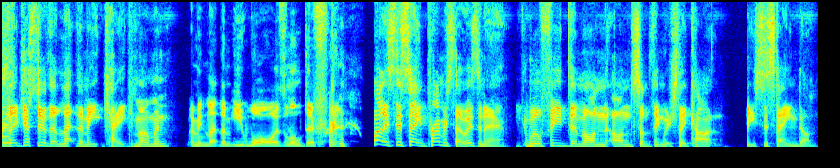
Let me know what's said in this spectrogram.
Do they just do the let them eat cake moment? I mean, let them eat war is a little different. Well, it's the same premise though, isn't it? We'll feed them on on something which they can't be sustained on.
